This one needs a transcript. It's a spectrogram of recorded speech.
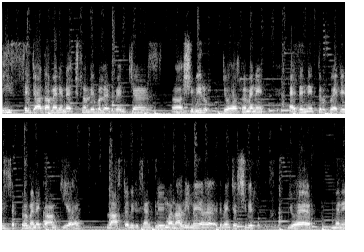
तीस से ज़्यादा मैंने नेशनल लेवल एडवेंचर शिविर जो है उसमें मैंने एज ए नेतृत्व एज ए इंस्ट्रक्टर मैंने काम किया है। लास्ट अभी रिसेंटली मनाली में एडवेंचर शिविर जो है मैंने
